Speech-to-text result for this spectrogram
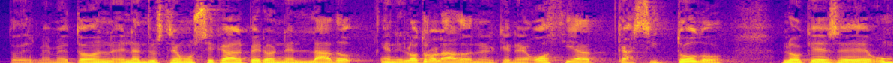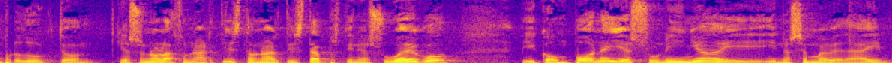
Entonces me meto en, la industria musical, pero en el lado, en el otro lado, en el que negocia casi todo lo que es eh, un producto. Que eso no lo hace un artista. Un artista pues tiene su ego y compone y es su niño y, y no se mueve de ahí.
